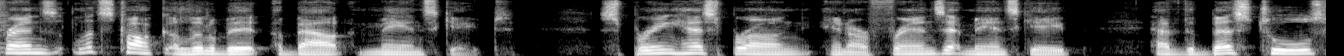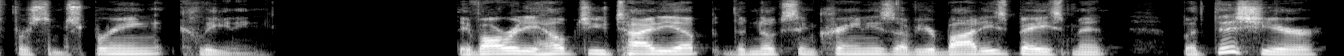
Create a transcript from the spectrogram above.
Friends, let's talk a little bit about Manscaped. Spring has sprung, and our friends at Manscaped have the best tools for some spring cleaning. They've already helped you tidy up the nooks and crannies of your body's basement, but this year,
